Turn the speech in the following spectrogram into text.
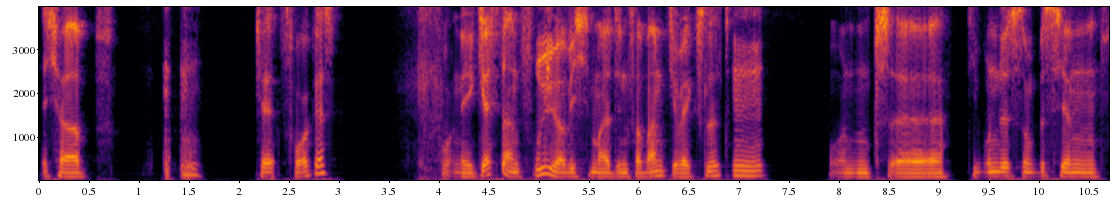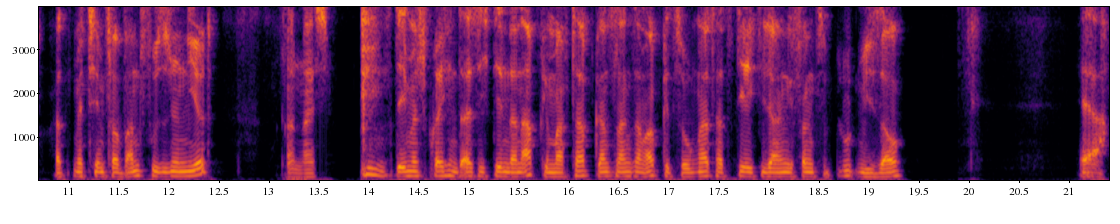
ich habe ge vorgestern, vor, nee, gestern früh habe ich mal den Verband gewechselt Mhm. und äh, die Wunde ist so ein bisschen, hat mit dem Verband fusioniert. Ah, nice. Dementsprechend, als ich den dann abgemacht habe, ganz langsam abgezogen hat, hat es direkt wieder angefangen zu bluten wie Sau. Ja.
